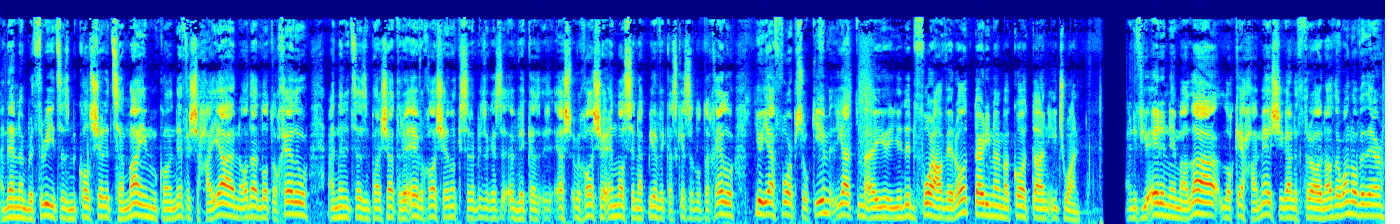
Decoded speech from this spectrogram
And then number three, it says Mikol Sheret Samayim, Mikol Nefesh Haya, and all that Lot Ochelu. And then it says in Parashat Re'eh, V'chol Asher Eno Senapir V'kaskeset Lot Ochelu. You, you have four psukim. You got uh, you, you did four averot, 39 makot on each one. And if you ate an emala, loke hamesh, you got to throw another one over there.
